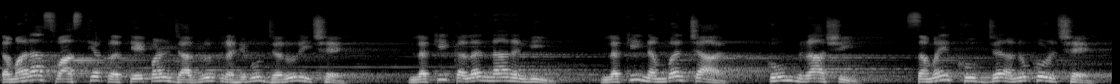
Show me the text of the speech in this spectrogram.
તમારા સ્વાસ્થ્ય પ્રત્યે પણ જાગૃત રહેવું જરૂરી છે. લકી કલર નારંગી. લકી નંબર ચાર, કુંભ રાશિ. સમય ખૂબ જ અનુકૂળ છે.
